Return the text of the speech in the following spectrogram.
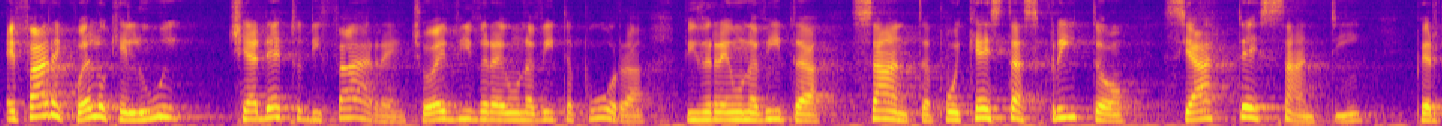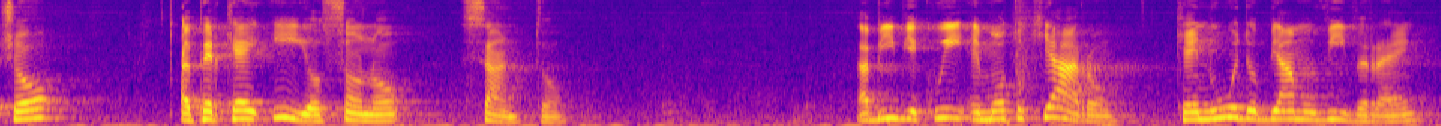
e fare quello che Lui ci ha detto di fare, cioè vivere una vita pura, vivere una vita santa, poiché sta scritto siate santi, perciò, eh, perché io sono santo. La Bibbia qui è molto chiaro che noi dobbiamo vivere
